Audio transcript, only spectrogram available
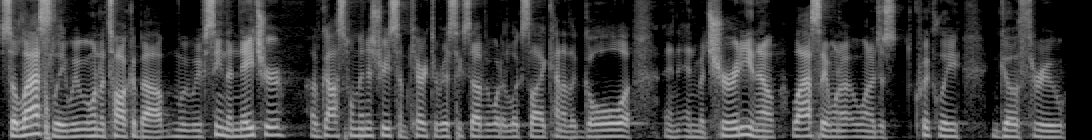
So, lastly, we want to talk about, we've seen the nature of gospel ministry, some characteristics of it, what it looks like, kind of the goal and, and maturity. Now, lastly, I want to I want to just quickly go through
